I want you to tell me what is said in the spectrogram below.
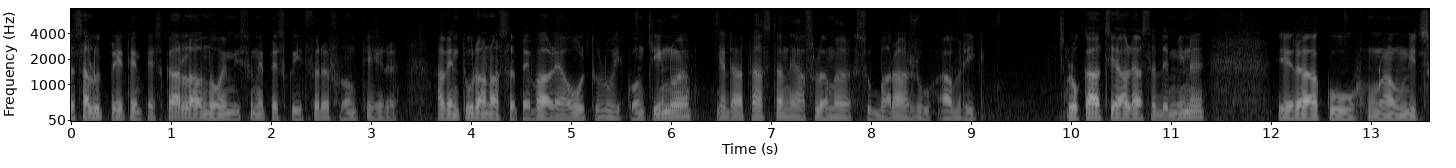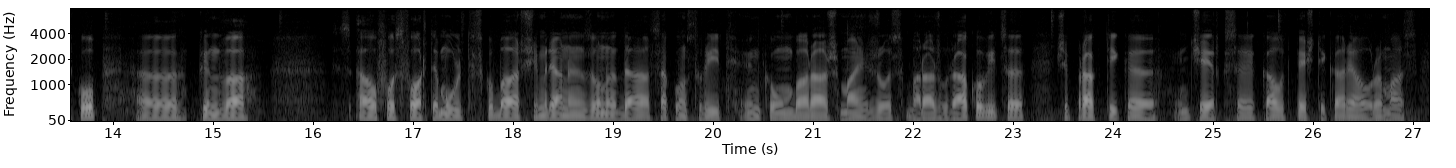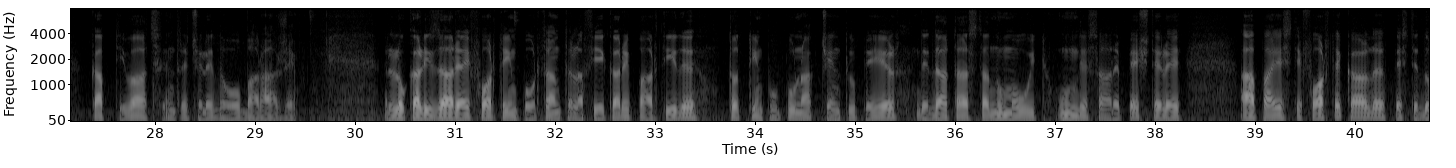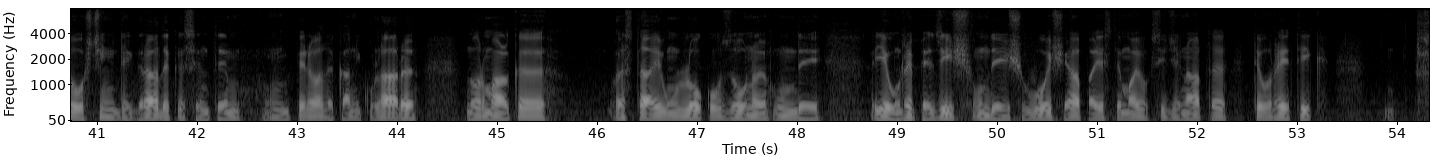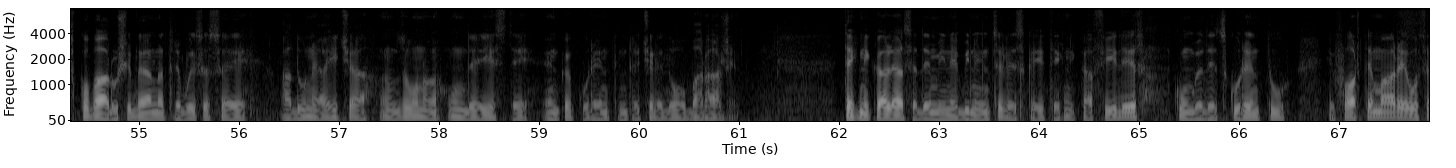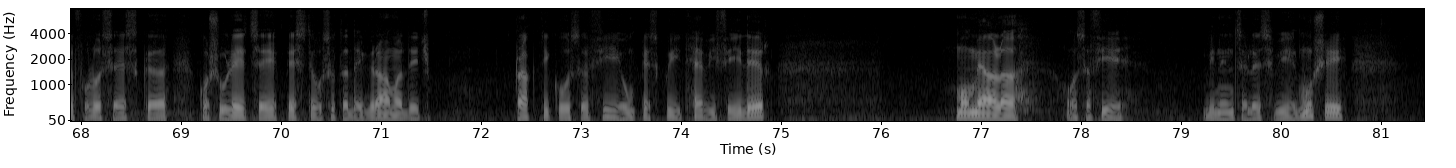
Vă salut, prieteni pescar, la o nouă emisiune Pescuit fără frontieră. Aventura noastră pe Valea Oltului continuă. De data asta ne aflăm uh, sub barajul Avrig. Locația aleasă de mine era cu un anumit scop. Uh, cândva au fost foarte mult scobar și mreană în zonă, dar s-a construit încă un baraj mai în jos, barajul Racoviță și practic uh, încerc să caut pești care au rămas captivați între cele două baraje. Localizarea e foarte importantă la fiecare partidă, tot timpul pun accentul pe el. De data asta nu mă uit unde sare peștele, apa este foarte caldă, peste 25 de grade, că suntem în perioadă caniculară. Normal că ăsta e un loc, o zonă unde e un repeziș, unde e șuvoi și apa este mai oxigenată, teoretic. Scobarul și beană trebuie să se adune aici, în zonă unde este încă curent între cele două baraje. Tehnica aleasă de mine, bineînțeles că e tehnica feeder. Cum vedeți, curentul e foarte mare. O să folosesc uh, coșulețe peste 100 de gramă, deci practic o să fie un pescuit heavy feeder. Momeala o să fie, bineînțeles, viermușii.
